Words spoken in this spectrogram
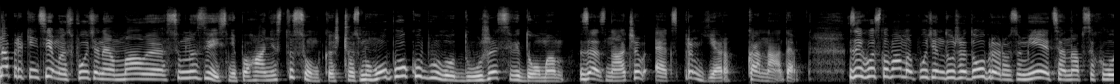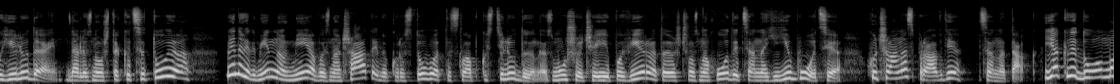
Наприкінці ми з Путіним мали сумнозвісні погані стосунки, що з мого боку було дуже свідомим, зазначив екс-прем'єр Канади. За його словами, Путін дуже добре розуміється на психології людей. Далі знову ж таки цитую. Він відмінно вміє визначати і використовувати слабкості людини, змушуючи її повірити, що знаходиться на її боці. Хоча насправді це не так. Як відомо,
